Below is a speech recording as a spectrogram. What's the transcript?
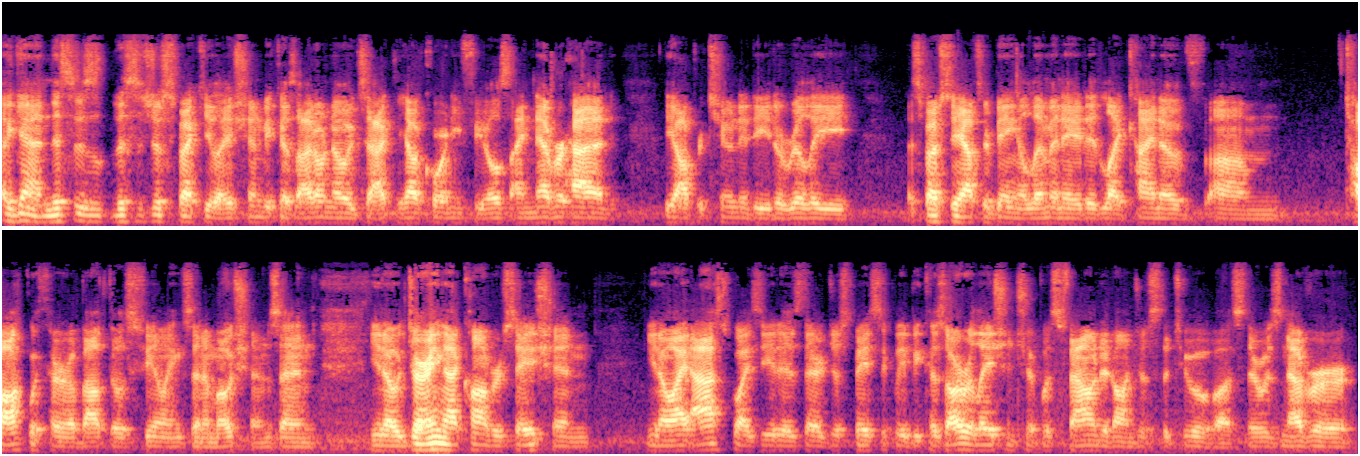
again this is this is just speculation because i don't know exactly how courtney feels i never had the opportunity to really especially after being eliminated like kind of um talk with her about those feelings and emotions. And you know during that conversation you know i asked why zeta is there just basically because our relationship was founded on just the two of us. There was never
